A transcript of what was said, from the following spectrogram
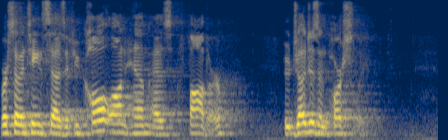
Verse 17 says, If you call on him as Father, who judges impartially,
